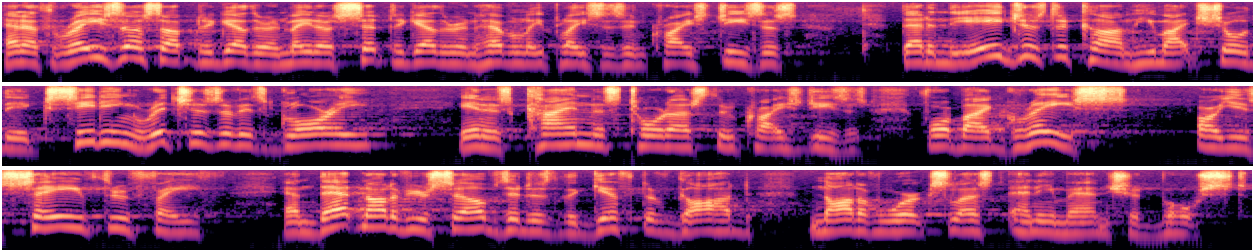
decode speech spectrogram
and hath raised us up together and made us sit together in heavenly places in Christ Jesus, that in the ages to come he might show the exceeding riches of his glory in his kindness toward us through Christ Jesus. For by grace are you saved through faith, and that not of yourselves, it is the gift of God, not of works, lest any man should boast.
